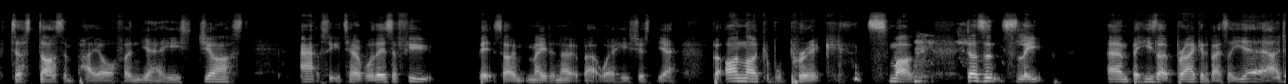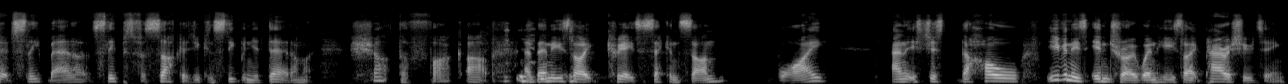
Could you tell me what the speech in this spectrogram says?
It just doesn't pay off, and yeah, he's just absolutely terrible. There's a few bits I made a note about where he's just yeah, but unlikable prick, smug, doesn't sleep. Um, but he's like bragging about it. It's like, yeah, I don't sleep, man. I- Sleep is for suckers. You can sleep when you're dead. I'm like, shut the fuck up. And then he's like, creates a second sun. Why? And it's just the whole, even his intro when he's like parachuting,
